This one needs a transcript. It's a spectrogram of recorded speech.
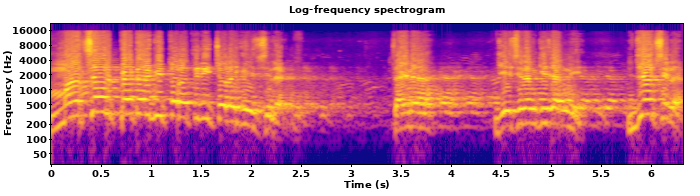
মাছের পেটের ভিতরে তিনি চলে গিয়েছিলেন। তাই না? গিয়েছিলেন কি জাননি? গিয়েছিলেন।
